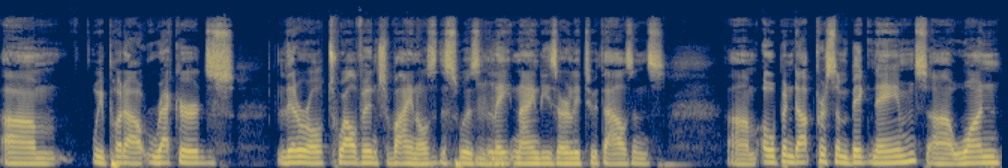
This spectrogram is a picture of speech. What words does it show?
Um, we put out records, literal 12 inch vinyls. This was mm-hmm. late 90s, early 2000s. Um, opened up for some big names, uh, won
